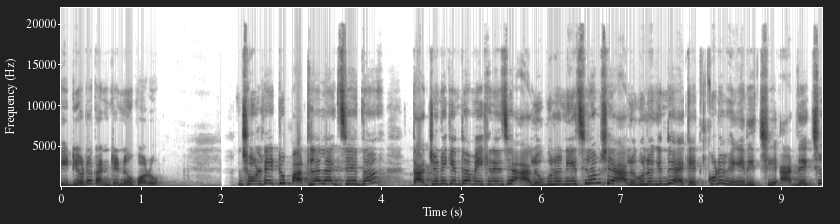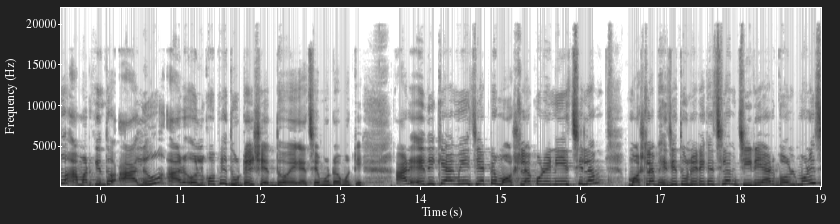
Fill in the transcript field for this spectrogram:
ভিডিওটা কন্টিনিউ করো। ঝোলটা একটু পাতলা লাগছে না তার জন্য কিন্তু আমি এখানে যে আলুগুলো নিয়েছিলাম, সেই আলুগুলো কিন্তু এক এক করে ভেঙে দিচ্ছি। আর দেখছ, আমার কিন্তু আলু আর ওলকপি দুটোই সেদ্ধ হয়ে গেছে মোটামুটি। আর এদিকে আমি যে একটা মশলা করে নিয়েছিলাম, মশলা ভেজে তুলে রেখেছিলাম, জিরে আর গোলমরিচ,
